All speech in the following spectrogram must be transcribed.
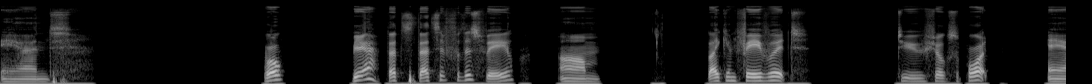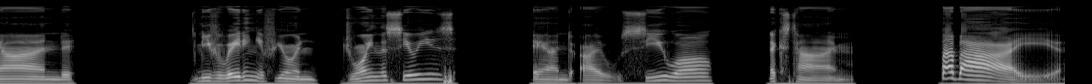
And, well, yeah, that's, that's it for this video. Um, like and favorite to show support, and leave a rating if you're enjoying the series, and I will see you all next time. Bye bye!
